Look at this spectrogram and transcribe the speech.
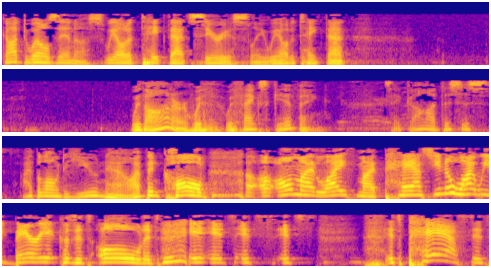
God dwells in us. We ought to take that seriously. We ought to take that with honor, with, with thanksgiving. Yes, Say, God, this is, I belong to you now. I've been called uh, all my life, my past. You know why we bury it? Because it's old. It's, it, it's, it's, it's, it's past. It's,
